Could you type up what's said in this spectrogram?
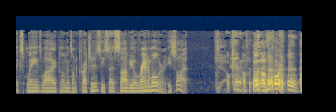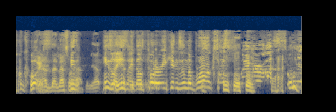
explains why Pillman's on crutches. He says Savio ran him over. He saw it. Yeah, okay. Of, of course. Of course. That- that- that's what He's- happened. Yep. He's like he's like those Puerto Ricans in the Bronx. I swear, I swear.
